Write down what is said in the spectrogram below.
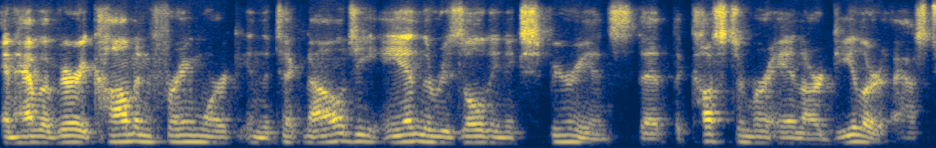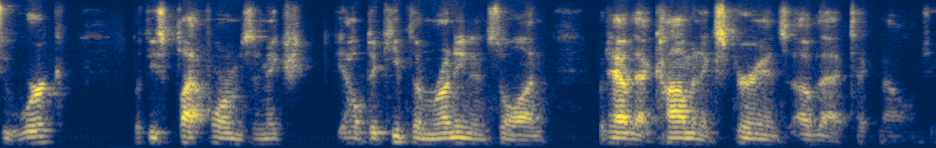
and have a very common framework in the technology and the resulting experience that the customer and our dealer has to work with these platforms and make help to keep them running and so on would have that common experience of that technology.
